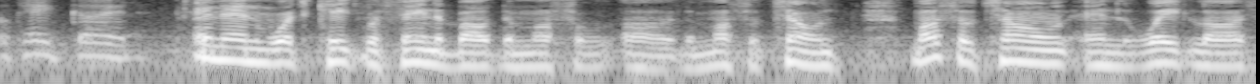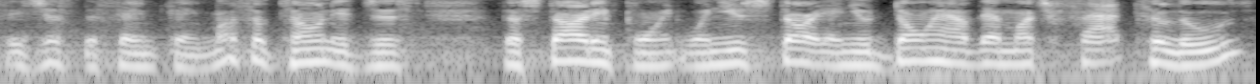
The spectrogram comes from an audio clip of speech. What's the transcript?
Okay, good. And then what Kate was saying about the muscle, uh, the muscle tone, muscle tone and weight loss is just the same thing. Muscle tone is just the starting point. When you start and you don't have that much fat to lose,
